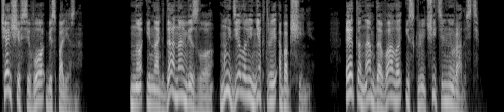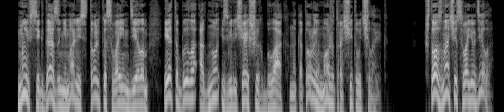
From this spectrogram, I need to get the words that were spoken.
чаще всего бесполезно. Но иногда нам везло, мы делали некоторые обобщения. Это нам давало исключительную радость. Мы всегда занимались только своим делом, и это было одно из величайших благ, на которые может рассчитывать человек. Что значит свое дело?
